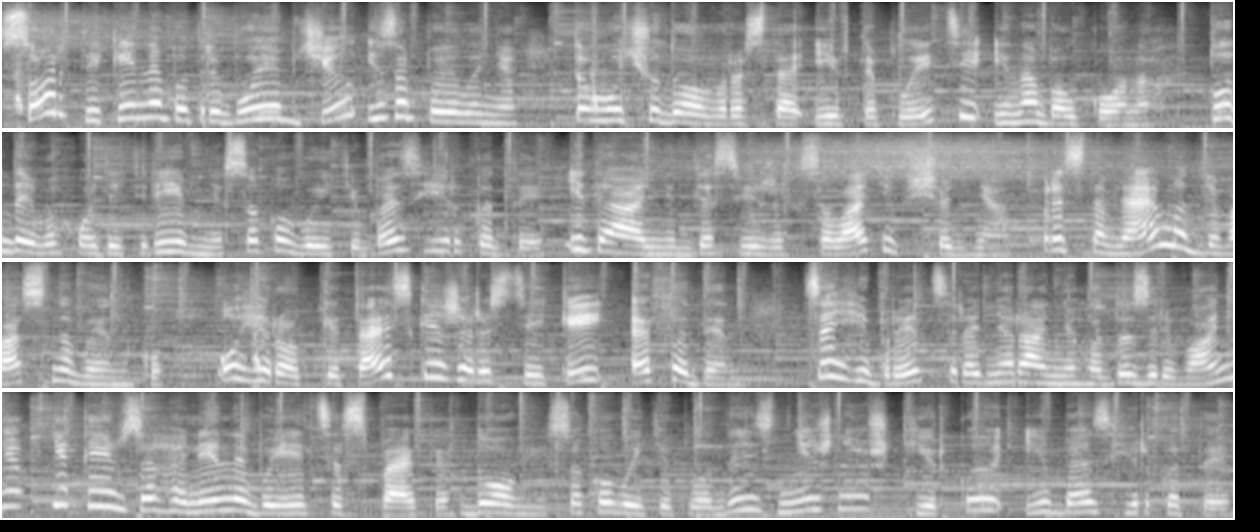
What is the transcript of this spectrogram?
сорт, який не потребує бджіл і запилення, тому чудово росте і в теплиці, і на балконах. Плоди виходять рівні, соковиті, без гіркоти, ідеальні для свіжих салатів щодня. Представляємо для вас новинку: огірок китайський жаростійкий F1. Це гібрид середньораннього дозрівання, який взагалі не боїться спеки. Довгі соковиті плоди з ніжною шкіркою і без гіркоти.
